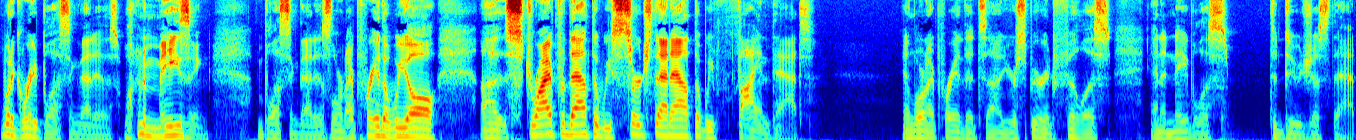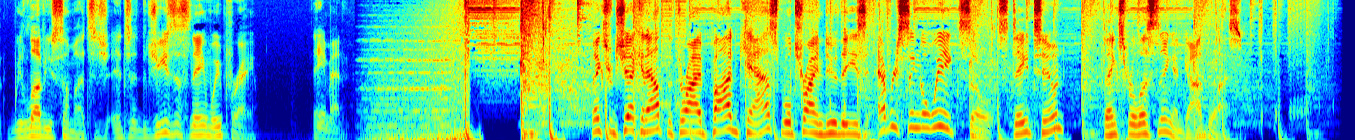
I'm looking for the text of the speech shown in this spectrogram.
What a great blessing that is. What an amazing blessing that is, Lord. I pray that we all uh, strive for that, that we search that out, that we find that. And Lord, I pray that uh, your spirit fill us and enable us to do just that. We love you so much. It's in Jesus' name we pray. Amen. Thanks for checking out the Thrive Podcast. We'll try and do these every single week, so stay tuned. Thanks for listening, and God bless.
